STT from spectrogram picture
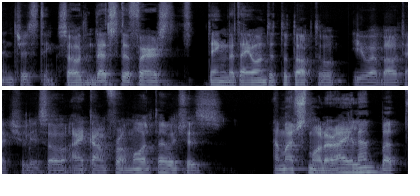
Interesting. So that's the first thing that I wanted to talk to you about, actually. So I come from Malta, which is a much smaller island, but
